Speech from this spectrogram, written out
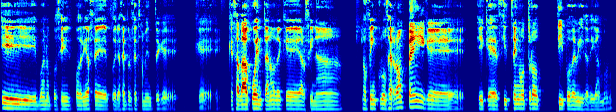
Y bueno, pues sí, podría ser, podría ser perfectamente que, que, que se ha dado cuenta, ¿no? De que al final los vínculos se rompen y que, y que existen otro tipo de vida, digamos.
